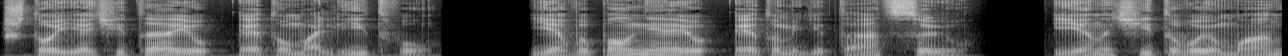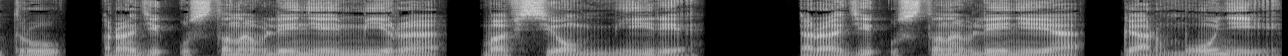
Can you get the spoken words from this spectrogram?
что я читаю эту молитву, я выполняю эту медитацию, я начитываю мантру ради установления мира во всем мире, ради установления гармонии,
